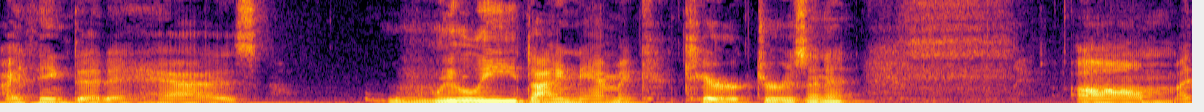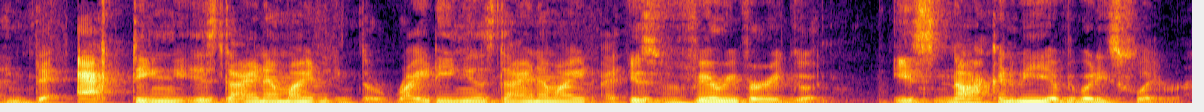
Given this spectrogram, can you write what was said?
I think that it has really dynamic characters in it. Um, I think the acting is dynamite. I think the writing is dynamite. It's very, very good. It's not going to be everybody's flavor.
